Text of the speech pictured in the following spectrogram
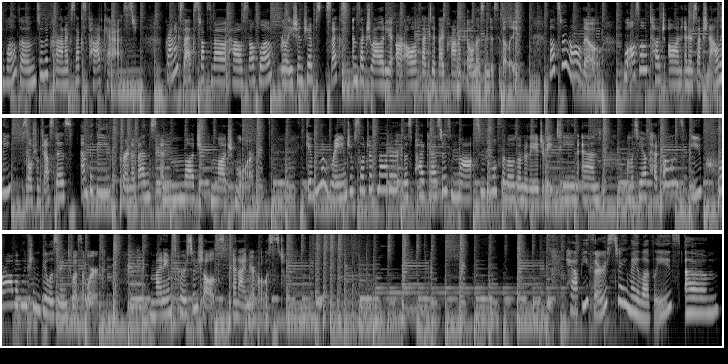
Welcome to the Chronic Sex Podcast. Chronic Sex talks about how self love, relationships, sex, and sexuality are all affected by chronic illness and disability. That's not all, though. We'll also touch on intersectionality, social justice, empathy, current events, and much, much more. Given the range of subject matter, this podcast is not suitable for those under the age of 18, and unless you have headphones, you probably shouldn't be listening to us at work. My name's Kirsten Schultz, and I'm your host. Happy Thursday, my lovelies. Um,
